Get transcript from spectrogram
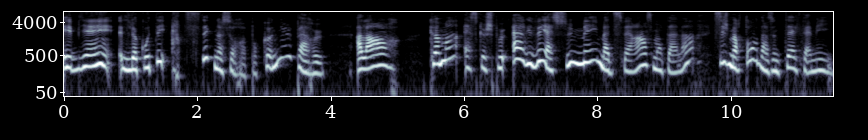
eh bien, le côté artistique ne sera pas connu par eux. Alors, comment est-ce que je peux arriver à assumer ma différence, mon talent, si je me retrouve dans une telle famille?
